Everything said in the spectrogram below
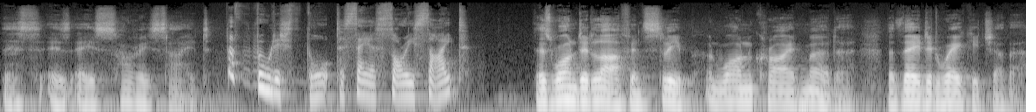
This is a sorry sight. A foolish thought to say a sorry sight. There's one did laugh in sleep, and one cried murder, that they did wake each other.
